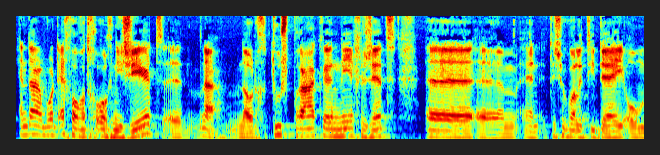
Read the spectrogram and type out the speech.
En daar wordt echt wel wat georganiseerd. nou, nodige toespraken neergezet. Um, en het is ook wel het idee om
